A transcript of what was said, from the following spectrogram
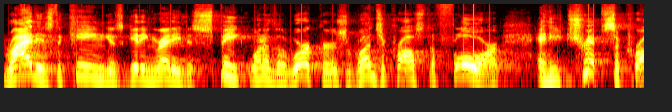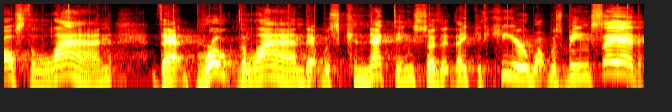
right as the king is getting ready to speak, one of the workers runs across the floor and he trips across the line that broke the line that was connecting so that they could hear what was being said.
